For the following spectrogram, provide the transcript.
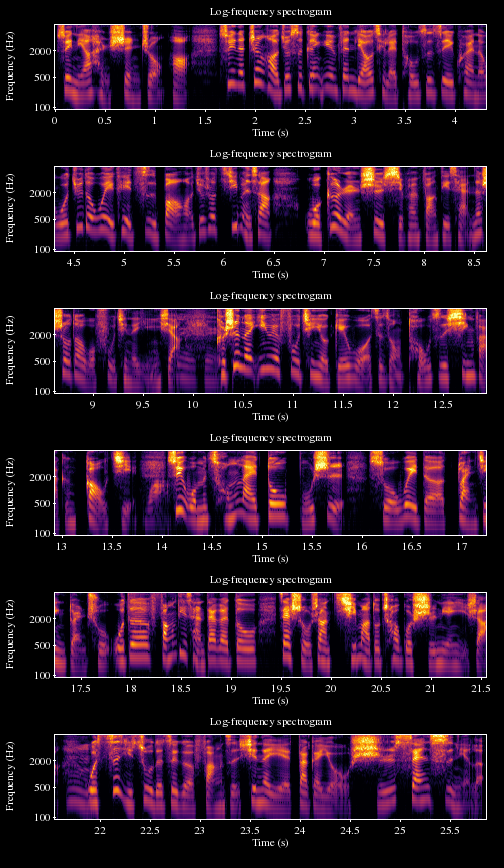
所以你要很慎重哈。所以呢，正好就是跟运芬聊起来投资这一块呢，我觉得我也可以自曝哈，就是说基本上我个人是喜欢房地产，那受到我父亲的影响。对对。可是呢，因为父亲有给我这种投资心法跟告诫，哇，所以我们从来都不是所谓的短进短出。我的房地产大概都在。手上起码都超过十年以上，嗯、我自己住的这个房子现在也大概有十三四年了，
